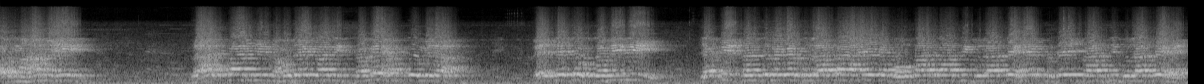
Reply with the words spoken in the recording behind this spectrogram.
और महामहिम राज्यपाल जी महोदय का भी समय हमको मिला वैसे तो कभी भी जब भी संत नगर बुलाता है या भोपालवासी बुलाते हैं प्रदेशवासी बुलाते हैं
